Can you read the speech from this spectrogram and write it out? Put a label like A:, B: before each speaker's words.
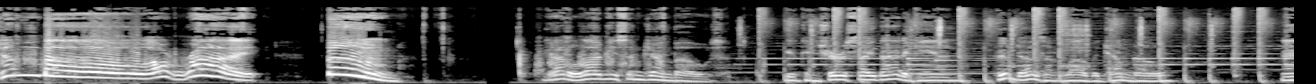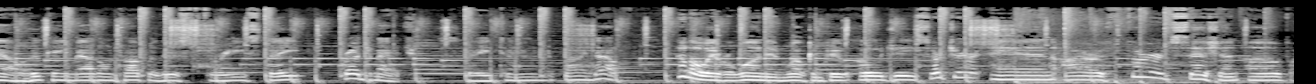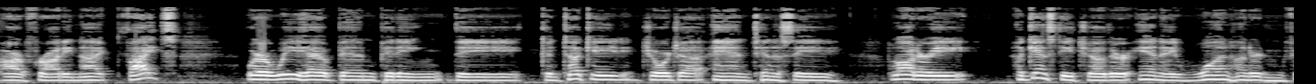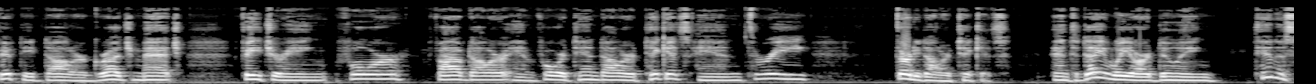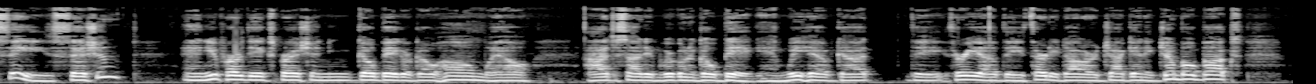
A: Jumbo! All right. Boom! Gotta love you some jumbos. You can sure say that again. Who doesn't love a jumbo? Now, who came out on top of this three-state grudge match? Stay tuned to find out. Hello everyone and welcome to OG Searcher and our third session of our Friday night fights where we have been pitting the Kentucky, Georgia, and Tennessee lottery against each other in a $150 grudge match featuring four $5 and four $10 tickets and three $30 tickets. And today we are doing Tennessee's session. And you've heard the expression, go big or go home. Well, I decided we're going to go big. And we have got the three of the $30 gigantic jumbo bucks.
